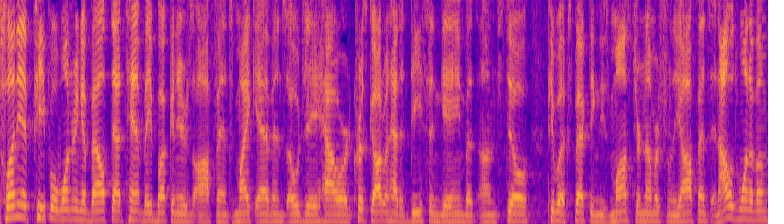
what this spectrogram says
Plenty of people wondering about that Tampa Bay Buccaneers offense. Mike Evans, OJ Howard, Chris Godwin had a decent game, but um, still people expecting these monster numbers from the offense, and I was one of them.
